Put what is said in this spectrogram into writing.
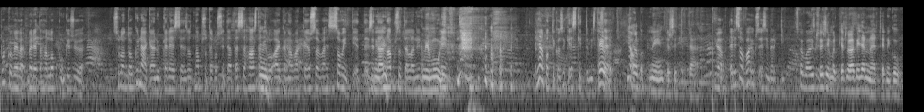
Pakko vielä meidän tähän loppuun kysyä. Sulla on tuo kynä käynyt kädessä ja sä oot napsutellut sitä tässä haastattelun aikana, vaikka jossain vaiheessa sovittiin, ettei sitä Mm. napsutella. Niin, Minä niin, helpottiko se keskittymistä? Helpot, Se, joo, helpot, niin, ja sitten tämä. joo, eli se on vain yksi esimerkki. Se on vain yksi esimerkki, ja se on aika jännä, että niin kuin,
